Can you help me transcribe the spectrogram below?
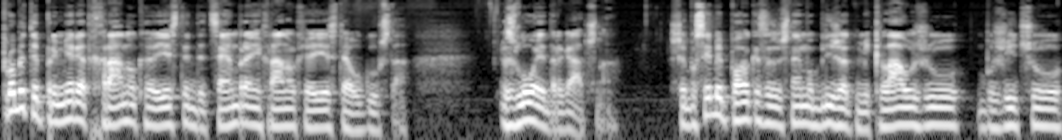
probite primerjati hrano, ki jo jeste decembra in hrano, ki jo jeste avgusta. Zelo je drugačna. Še posebej, ko se začnemo bližati Miklaužu, Božiču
